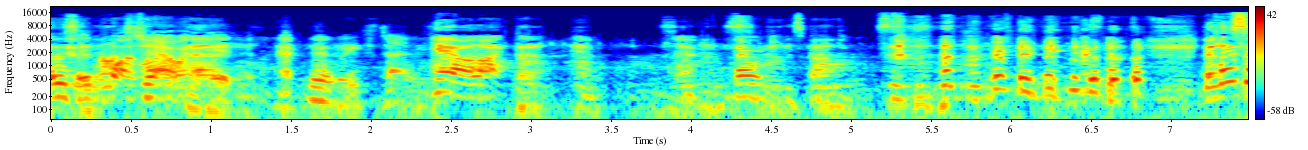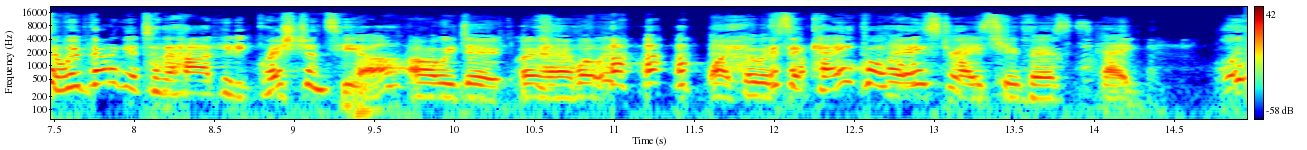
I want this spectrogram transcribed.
It was a nice shower head at where we stayed. Yeah, I like that. Yeah. They were nice bathrooms. but listen, we've got to get to the hard hitting questions here. Oh, we do. Okay, well, we- like was Is it cake or cake- pastry? pastry versus cake. We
